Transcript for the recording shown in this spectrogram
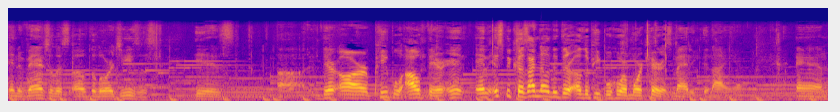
an evangelist of the Lord Jesus, is uh, there are people out there, and, and it's because I know that there are other people who are more charismatic than I am. And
